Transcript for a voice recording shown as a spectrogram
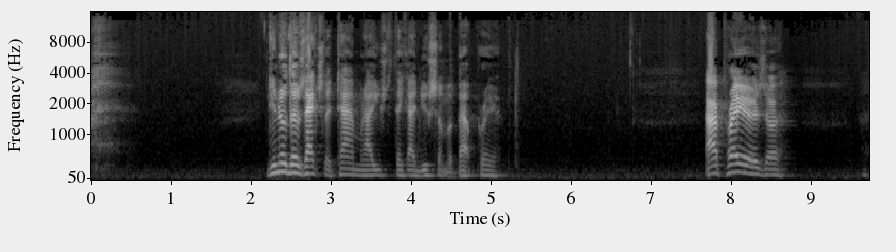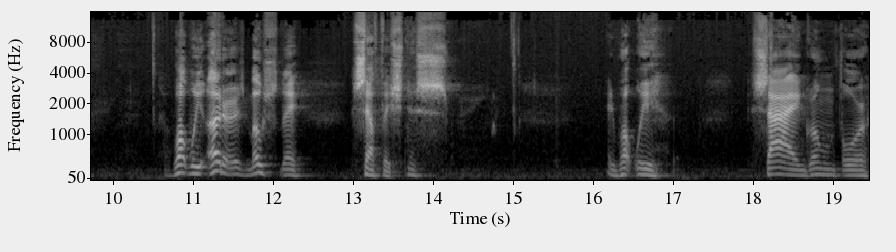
Do you know there was actually a time when I used to think I knew something about prayer? Our prayers are what we utter is mostly selfishness. And what we sigh and groan for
